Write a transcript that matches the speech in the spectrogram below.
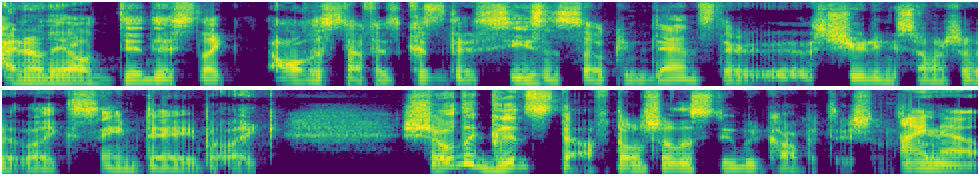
I know they all did this. Like all this stuff is because the season's so condensed. They're uh, shooting so much of it like same day, but like. Show the good stuff. Don't show the stupid competitions. I know.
